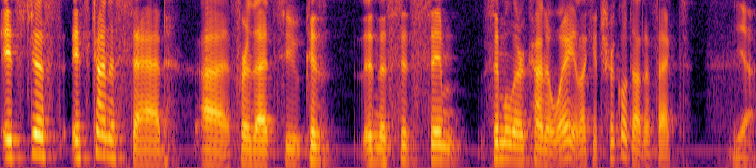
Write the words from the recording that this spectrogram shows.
it's just it's kind of sad uh, for that too, because in the si- sim similar kind of way, like a trickle down effect. yeah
